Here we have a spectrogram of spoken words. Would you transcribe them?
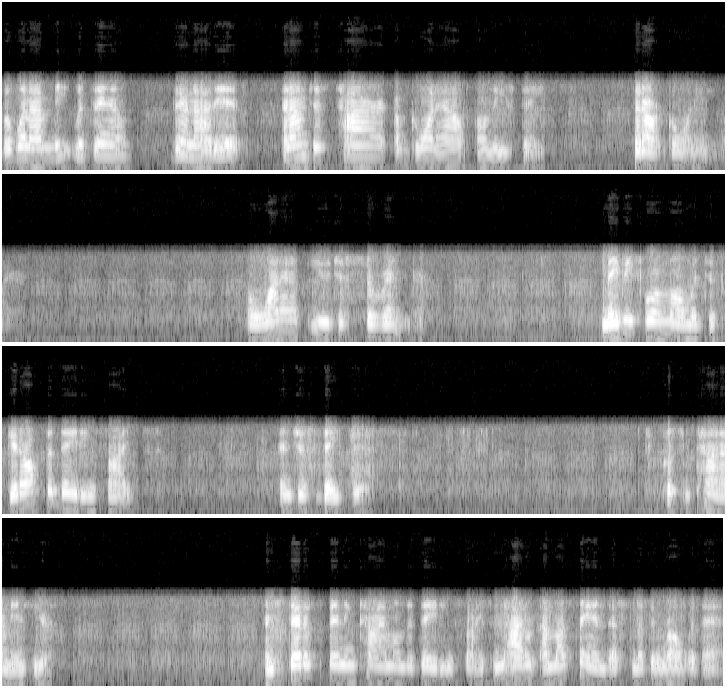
but when I meet with them, they're not it. And I'm just tired of going out on these dates that aren't going anywhere. Well, why don't you just surrender? Maybe for a moment, just get off the dating sites and just date this. Put some time in here. Instead of spending time on the dating sites, and I don't, I'm not saying there's nothing wrong with that.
